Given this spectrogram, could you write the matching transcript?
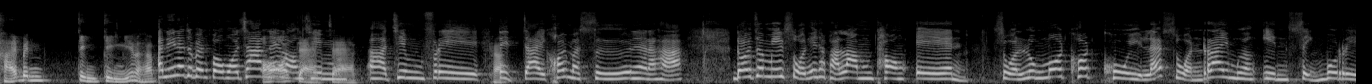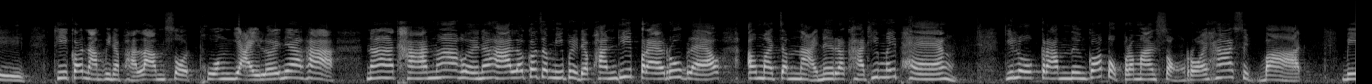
ขายเป็น กิ่งๆนี่เหรอครับ อันนี้น่าจะเป็นโปรโมชั่นอ๋อได้ลองแจกชิมแจกอ่าชิมฟรีครับ ติดใจค่อยมาซื้อเนี่ยนะคะ โดยจะมีสวนอินทผลัมทองเอนสวนลุงโมดโคดคุย และสวนไร่เมืองอินสิงห์บุรี ที่ก็นำอินทผลัมสดพวงใหญ่เลยเนี่ยค่ะ น่าทานมากเลยนะคะ แล้วก็จะมีผลิตภัณฑ์ที่แปรรูปแล้ว เอามาจำหน่ายในราคาที่ไม่แพง กิโลกรัมหนึ่งก็ตกประมาณ 250 บาท มี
